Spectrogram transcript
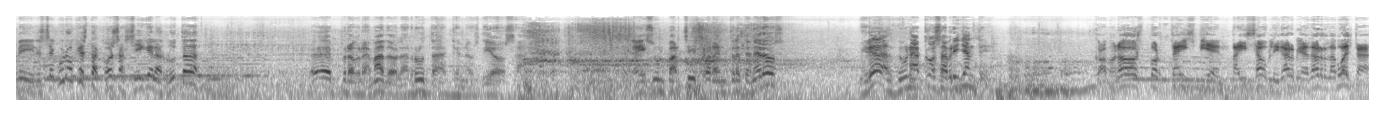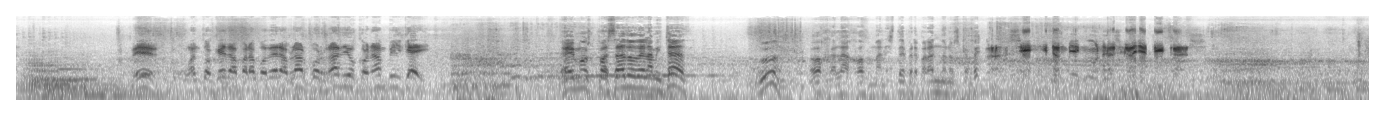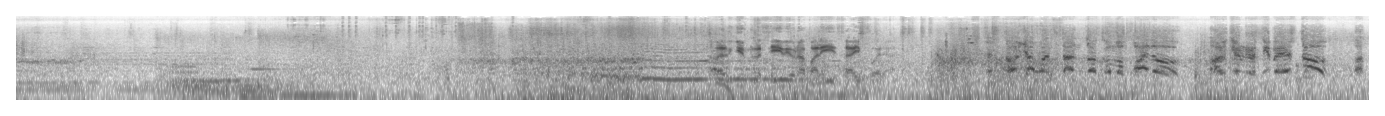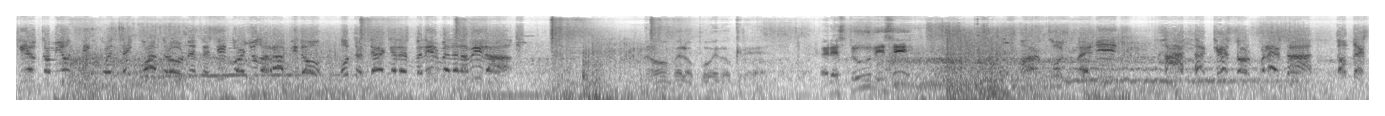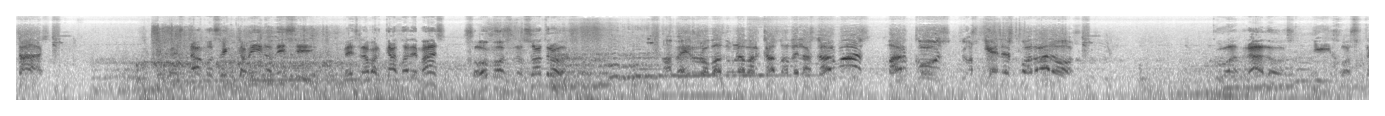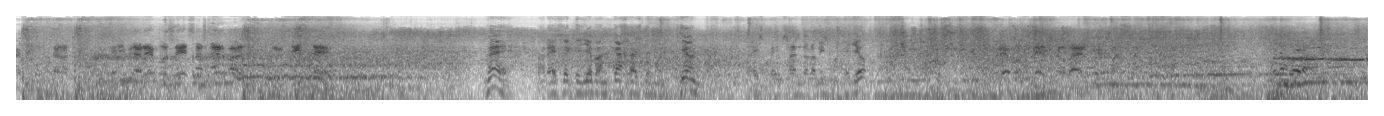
Mir, ¿seguro que esta cosa sigue la ruta? He programado la ruta que nos dio Sam. ¿Tenéis un parchís para entreteneros? Mirad, una cosa brillante. Como no os portéis bien, vais a obligarme a dar la vuelta. Mir, ¿cuánto queda para poder hablar por radio con Anvil Gate? Hemos pasado de la mitad. Uh, ojalá Hoffman esté preparándonos café. Ah, sí, y también unas galletitas. Alguien recibe una paliza ahí fuera. ¡Estoy aguantando como puedo! ¿Alguien recibe esto? ¡Aquí el camión 54! ¡Necesito ayuda rápido! ¡O tendré que despedirme de la vida! No me lo puedo creer. ¿Eres tú, Dizzy? ¿Marcos Félix? ¡Qué sorpresa! ¿Dónde estás? Estamos en camino, Dizzy. ¿Ves la barcaza de más? Somos nosotros. ¿Habéis robado una barcaza de las larvas? ¡Marcus! ¡Los tienes cuadrados! ¡Cuadrados! ¡Hijos de puta! ¡Te libraremos de esas larvas! ¿Resiste? Eh, parece que llevan cajas de munición. ¿Estáis pensando lo mismo que yo? Debemos esto, ver qué pasa.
